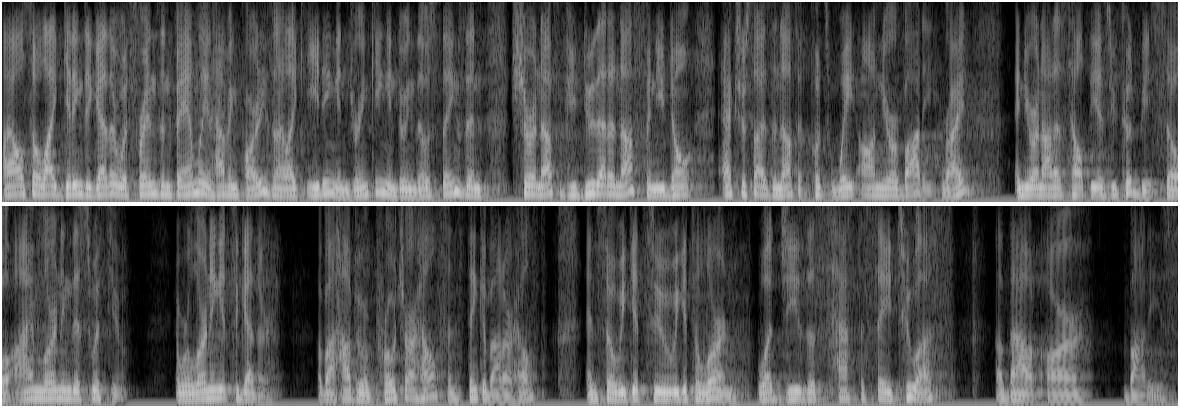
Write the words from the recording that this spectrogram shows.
I also like getting together with friends and family and having parties, and I like eating and drinking and doing those things. And sure enough, if you do that enough and you don't exercise enough, it puts weight on your body, right? And you are not as healthy as you could be. So, I'm learning this with you, and we're learning it together about how to approach our health and think about our health. And so we get to we get to learn what Jesus has to say to us about our bodies.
